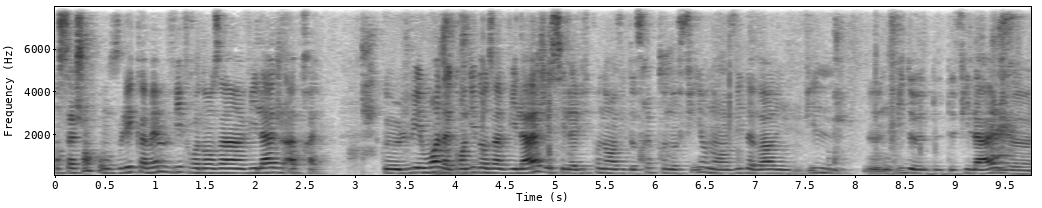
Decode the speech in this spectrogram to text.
En sachant qu'on voulait quand même vivre dans un village après. Que lui et moi, on a grandi dans un village et c'est la vie qu'on a envie d'offrir pour nos filles. On a envie d'avoir une, ville, une vie de, de, village, euh,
